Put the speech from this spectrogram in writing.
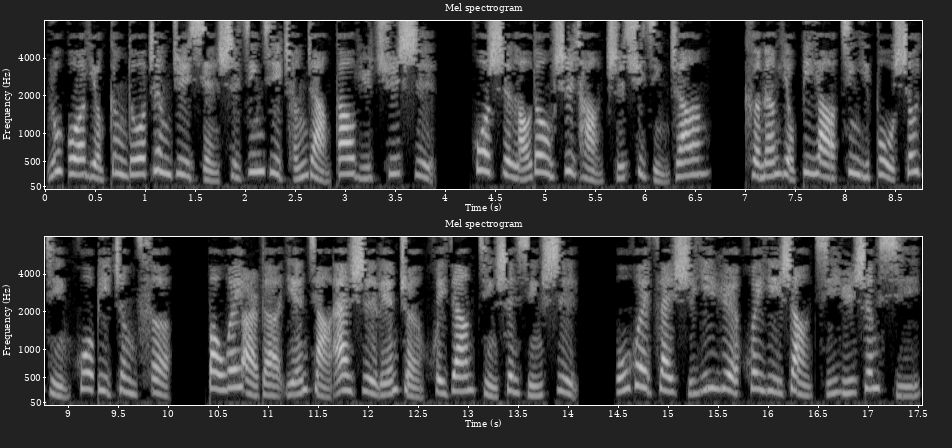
如果有更多证据显示经济成长高于趋势，或是劳动市场持续紧张，可能有必要进一步收紧货币政策。鲍威尔的演讲暗示联准会将谨慎行事，不会在十一月会议上急于升息。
